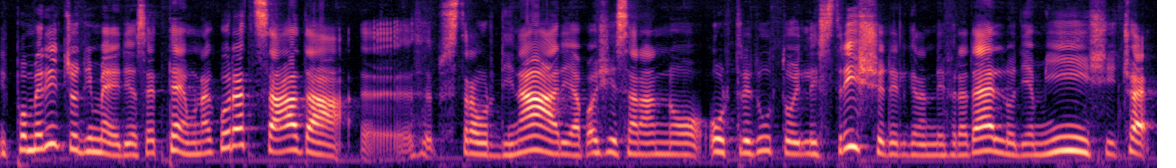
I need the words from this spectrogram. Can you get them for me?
Il pomeriggio di Mediaset è una corazzata eh, straordinaria, poi ci saranno oltretutto le strisce del Grande Fratello, di amici, cioè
